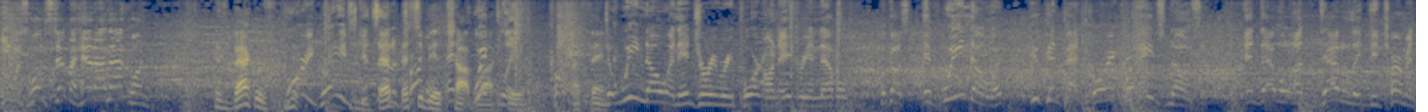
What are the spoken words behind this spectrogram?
He was one step ahead on that one. His back was. Corey Graves gets out That, of that should be a chop block quickly. too. I think. Do we know an injury report on Adrian Neville? Because if we know it, you can bet Corey Graves knows it. And that will undoubtedly determine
